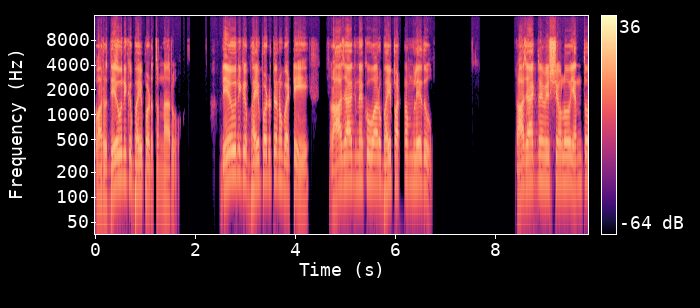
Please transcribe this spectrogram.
వారు దేవునికి భయపడుతున్నారు. దేవునికి భయపడుటను బట్టి రాజాజ్ఞకు వారు భయపడటం లేదు. రాజాజ్ఞ విషయంలో ఎంతో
